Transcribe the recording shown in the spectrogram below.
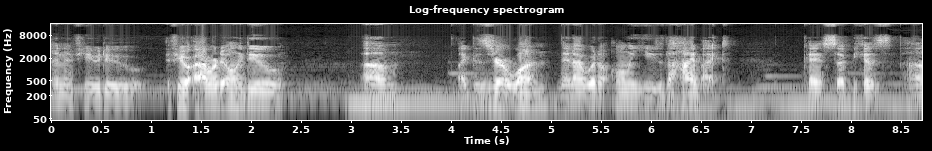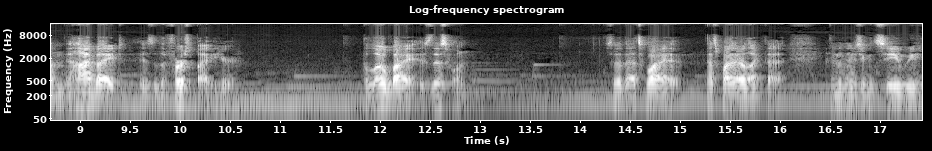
And if you do, if you I were to only do um, like zero one, then I would only use the high byte. Okay, so because um, the high byte is the first byte here, the low byte is this one. So that's why that's why they're like that. And as you can see, we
